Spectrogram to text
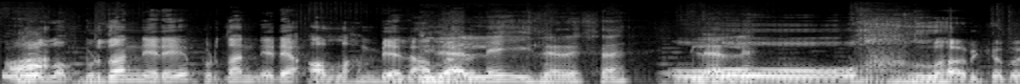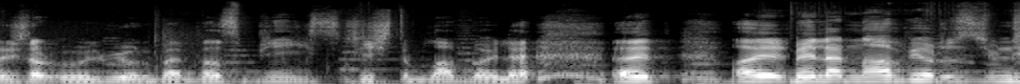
Oğlum buradan nereye? Buradan nereye? Allah'ın belaları. İlerle ilerle sen. İlerle. Oo Allah arkadaşlar ölmüyorum ben nasıl bir X içtim lan böyle. Evet hayır beyler ne yapıyoruz şimdi?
